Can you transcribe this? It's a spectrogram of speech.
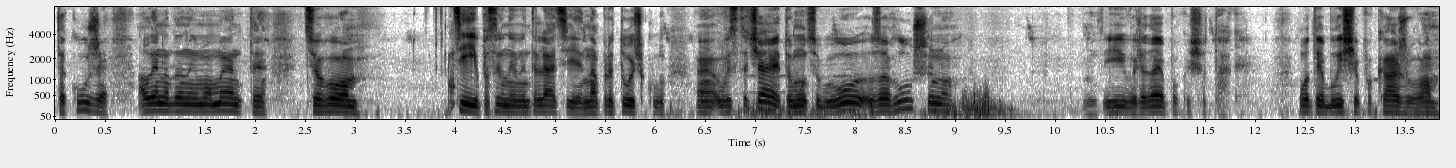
таку же. Але на даний момент цього цієї пасивної вентиляції на приточку е, вистачає, тому це було заглушено. І виглядає поки що так. От я ближче покажу вам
